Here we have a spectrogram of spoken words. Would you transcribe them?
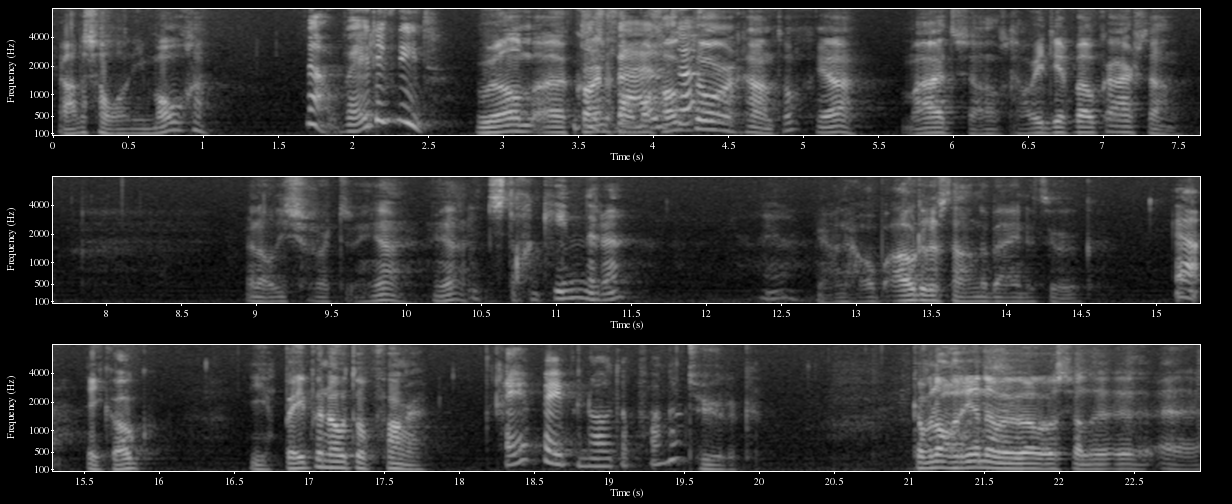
Ja, dat zal wel niet mogen. nou, weet ik niet. Hoewel, eh carnaval mag ook doorgaan, toch? Ja. Maar het zal gauw weer dicht bij elkaar staan. En al die soort, ja, ja. Het is toch een kinderen? Ja. Ja, een hoop ouderen staan erbij natuurlijk. ja. Ik ook. Die pepernoten opvangen, Ga je pepernoot opvangen? tuurlijk. Ik kan me nog herinneren, we wel eens wel, eh, eh,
